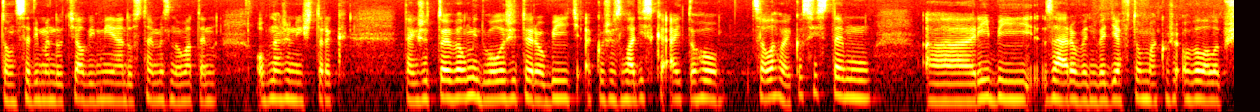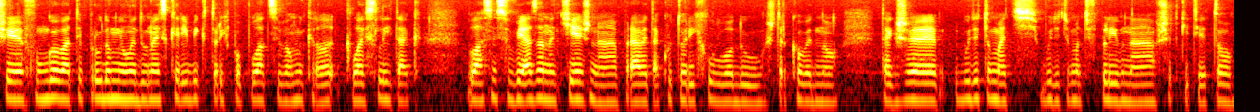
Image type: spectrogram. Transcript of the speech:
ten sediment odtiaľ vymýja, dostaneme znova ten obnažený štrk. Takže to je veľmi dôležité robiť akože z hľadiska aj toho celého ekosystému, a ryby zároveň vedia v tom akože oveľa lepšie fungovať. Tie prúdomilné dunajské ryby, ktorých populácie veľmi klesli, tak vlastne sú viazané tiež na práve takúto rýchlu vodu, štrkové. Takže bude to mať, bude to mať vplyv na všetky tieto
